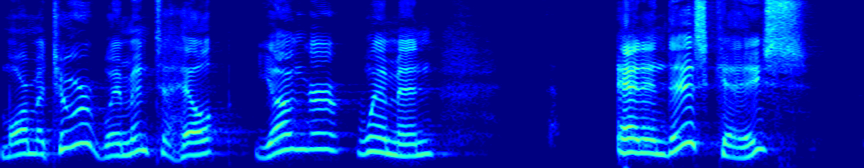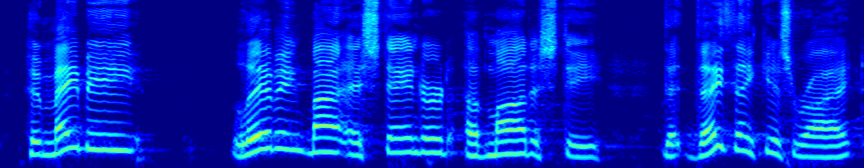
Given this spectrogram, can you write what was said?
more mature women, to help younger women, and in this case, who may be living by a standard of modesty that they think is right,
